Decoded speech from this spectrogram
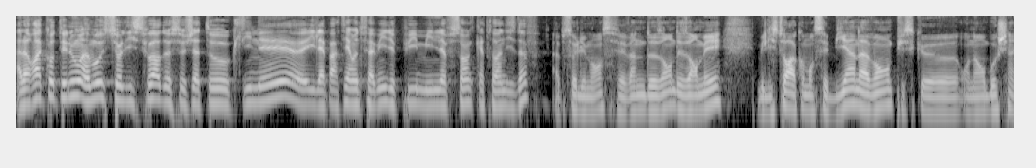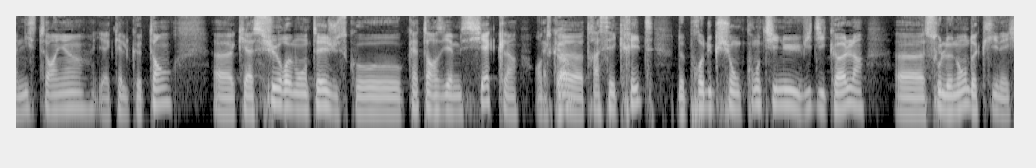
Alors, racontez-nous un mot sur l'histoire de ce château Cliné. Euh, Il appartient à votre famille depuis 1999 Absolument, ça fait 22 ans désormais, mais l'histoire a commencé bien avant puisque on a embauché un historien il y a quelques temps euh, qui a su remonter jusqu'au XIVe siècle, en tout cas euh, trace écrite de production continue viticole euh, sous le nom de Cliné.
